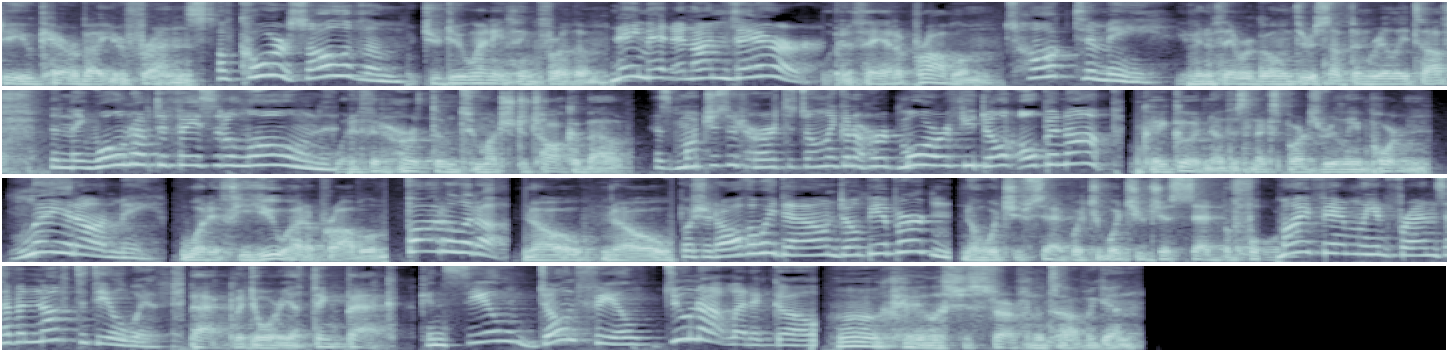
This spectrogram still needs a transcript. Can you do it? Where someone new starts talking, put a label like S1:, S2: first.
S1: Do you care about your friends?
S2: Of course, all of them.
S1: Would you do anything for them?
S2: Name it and I'm there.
S1: What if they had a problem?
S2: Talk to me.
S1: Even if they were going through something really tough?
S2: Then they won't have to face it alone.
S1: What if it hurt them too much to talk about?
S2: As much as it hurts, it's only gonna hurt more if you don't open up.
S1: Okay, good. Now this next part is really important.
S2: Lay it on me.
S1: What if you had a problem?
S2: Up.
S1: No, no.
S2: Push it all the way down. Don't be a burden.
S1: No, what you said, what you, what you just said before.
S2: My family and friends have enough to deal with.
S1: Back, Midoriya, think back.
S2: Conceal, don't feel, do not let it go.
S1: Okay, let's just start from the top again.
